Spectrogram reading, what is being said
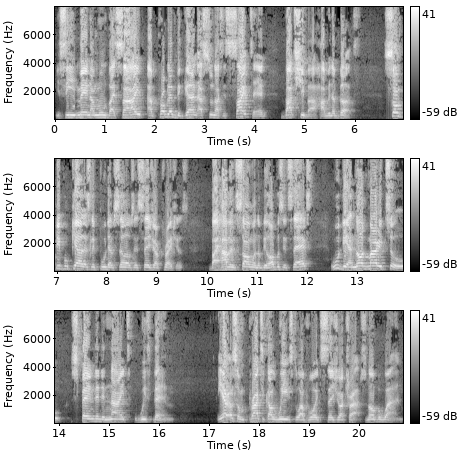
You see, men are moved by sight, and problem began as soon as he sighted Bathsheba having a birth. Some people carelessly put themselves in sexual pressures by having someone of the opposite sex who they are not married to spending the night with them. Here are some practical ways to avoid sexual traps. Number one,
